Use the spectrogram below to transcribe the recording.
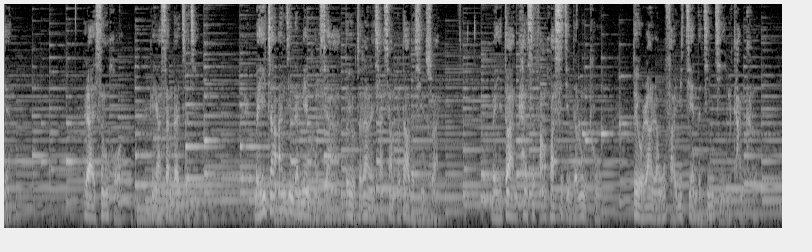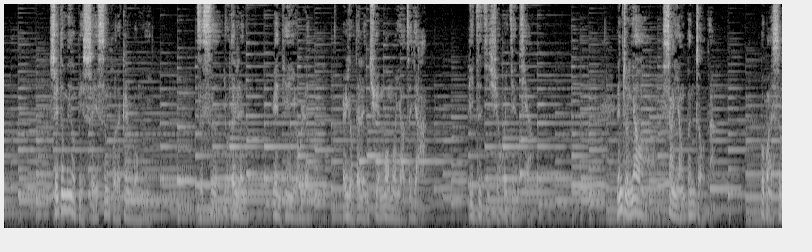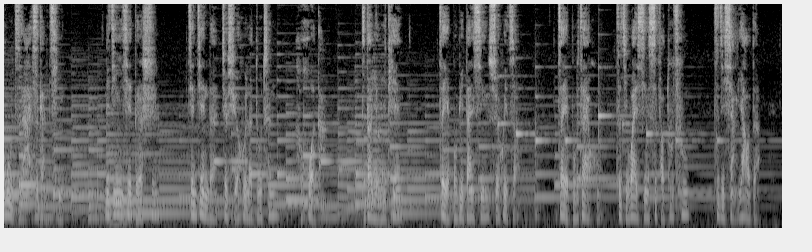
热爱生活，更要善待自己。每一张安静的面孔下，都有着让人想象不到的心酸；每一段看似繁华似锦的路途，都有让人无法预见的荆棘与坎坷。谁都没有比谁生活的更容易，只是有的人怨天尤人，而有的人却默默咬着牙，逼自己学会坚强。人总要向阳奔走的。不管是物质还是感情，历经一些得失，渐渐的就学会了独撑和豁达，直到有一天，再也不必担心谁会走，再也不在乎自己外形是否突出，自己想要的，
